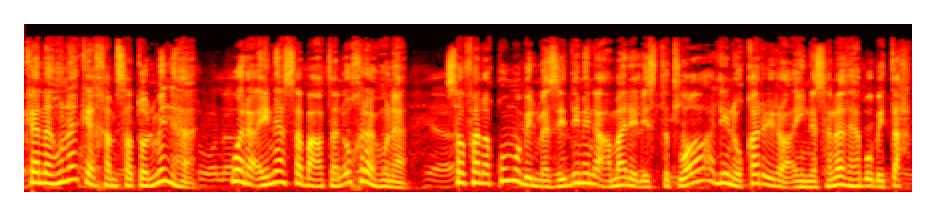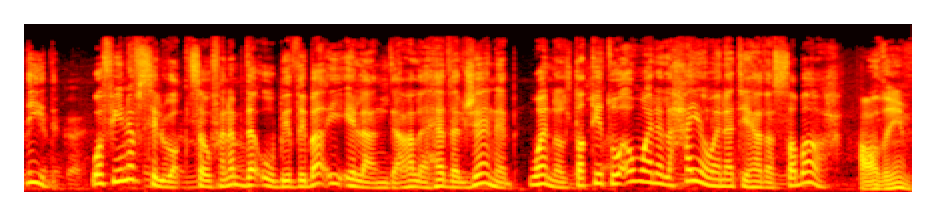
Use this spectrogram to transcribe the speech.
كان هناك خمسة منها ورأينا سبعة أخرى هنا. سوف نقوم بالمزيد من أعمال الاستطلاع لنقرر أين سنذهب بالتحديد. وفي نفس الوقت سوف نبدأ بظباء إيلاند على هذا الجانب. ونلتقط أول الحيوانات هذا الصباح. عظيم.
